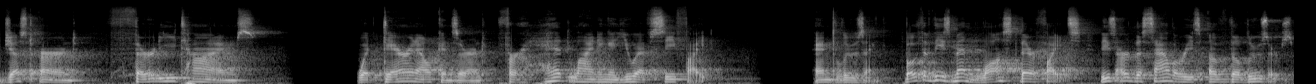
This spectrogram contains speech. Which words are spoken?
just earned 30 times what Darren Elkins earned for headlining a UFC fight and losing. Both of these men lost their fights. These are the salaries of the losers.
